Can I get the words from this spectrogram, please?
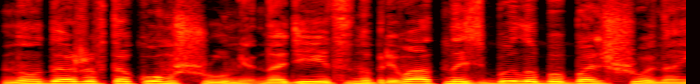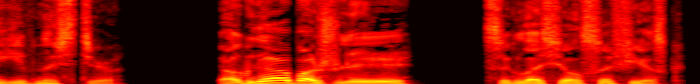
но даже в таком шуме надеяться на приватность было бы большой наивностью. «Тогда пошли», — согласился Фиск.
